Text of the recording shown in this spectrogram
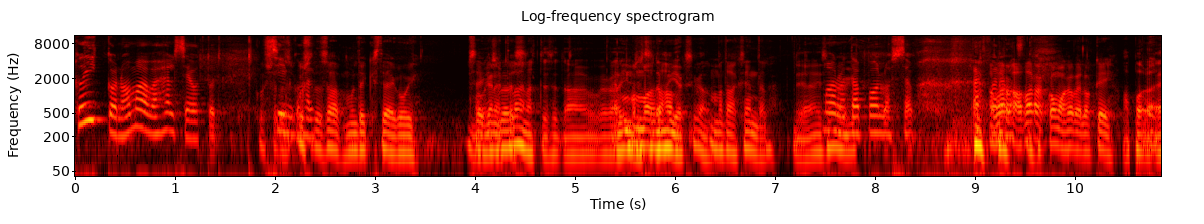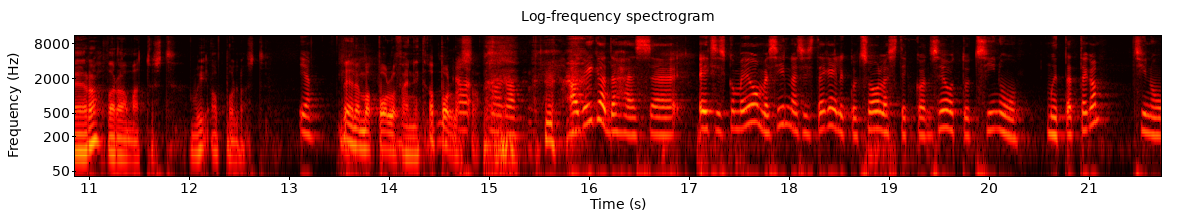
kõik on omavahel seotud. kus seda, kus seda saab, mul tekkis täiega huvi. ma võin sulle laenata seda, väga ilmselt seda müüakse ka. ma tahaks endale. ma arvan, et Apollost saab. Varaka oma ka veel, okei okay.. rahvaraamatust või Apollost. Me oleme Apollo fännid, Apollos saab. aga, aga igatahes, eh, ehk siis, kui me jõuame sinna, siis tegelikult soolestik on seotud sinu mõtetega, sinu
